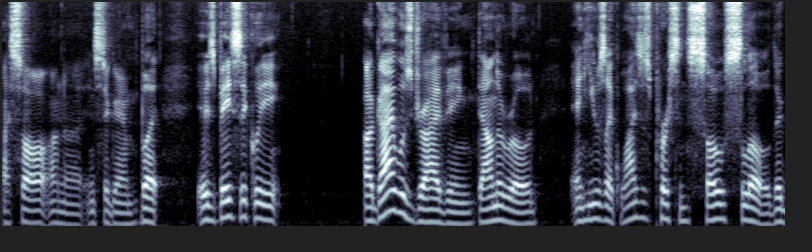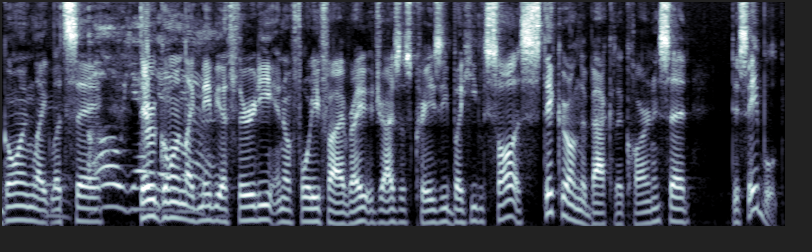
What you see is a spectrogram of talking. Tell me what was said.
I saw on uh, Instagram. But it was basically a guy was driving down the road, and he was like, "Why is this person so slow? They're going like, let's say, Oh, yeah, they were yeah, going like maybe a 30 and a 45, right? It drives us crazy." But he saw a sticker on the back of the car, and it said, "Disabled,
